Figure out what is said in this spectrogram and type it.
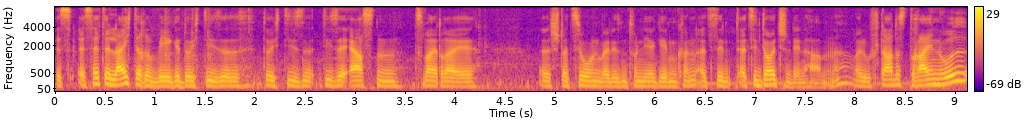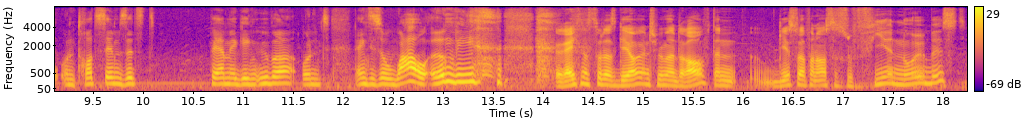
es, es hätte leichtere Wege durch diese, durch diese, diese ersten zwei, drei äh, Stationen bei diesem Turnier geben können, als, den, als die Deutschen den haben. Ne? Weil du startest 3-0 und trotzdem sitzt Per mir gegenüber und denkt sich so, wow, irgendwie, Rechnest du das Georgien-Spiel mal drauf, dann gehst du davon aus, dass du 4-0 bist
